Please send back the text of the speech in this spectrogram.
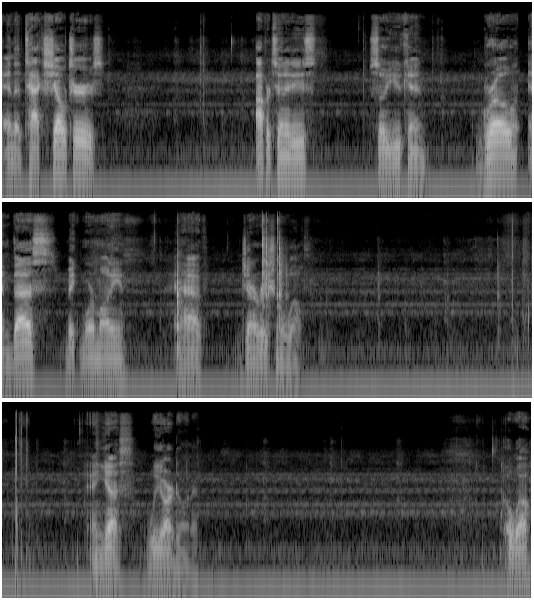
and the tax shelters opportunities so you can grow, invest, make more money, and have generational wealth. And yes, we are doing it. Oh well.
